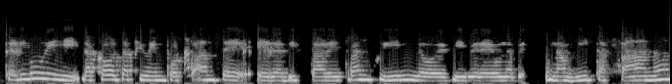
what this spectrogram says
Per lui la cosa più importante era di stare tranquillo e vivere una, una vita sana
